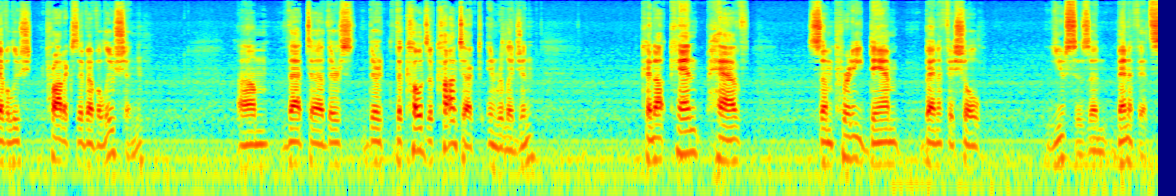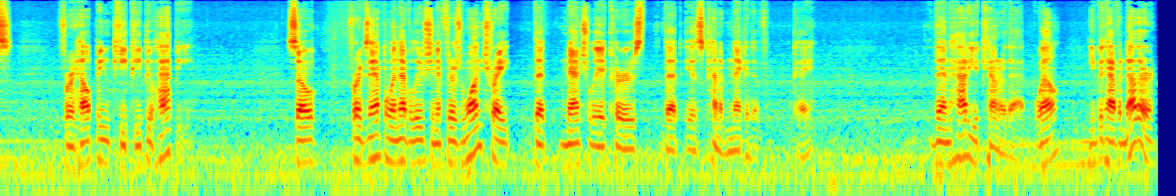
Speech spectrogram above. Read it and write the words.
evolution products of evolution, um, that uh, there's there, the codes of conduct in religion cannot, can have some pretty damn beneficial uses and benefits for helping keep people happy. So, for example, in evolution, if there's one trait that naturally occurs that is kind of negative, okay, then how do you counter that? Well, you could have another,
